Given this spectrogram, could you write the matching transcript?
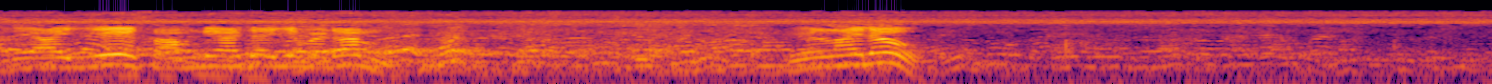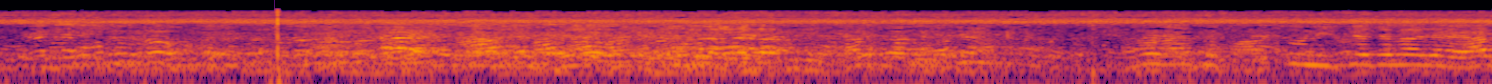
अरे आइए सामने आ जाइए मैडम। तू नीचे चला जाए यार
